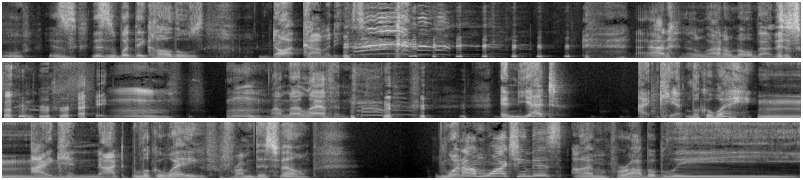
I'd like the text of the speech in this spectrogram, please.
Ooh, this is, this is what they call those dark comedies. I, I, don't, I don't know about this one. right. Mm, mm, I'm not laughing. and yet, I can't look away. I mm. cannot look away from this film. when I'm watching this, I'm probably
